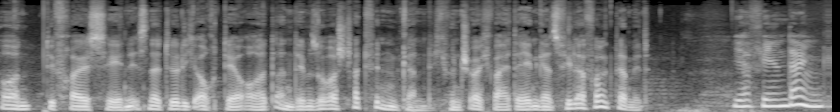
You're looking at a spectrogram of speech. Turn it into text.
Und die freie Szene ist natürlich auch der Ort, an dem sowas stattfinden kann. Ich wünsche euch weiterhin ganz viel Erfolg damit. Ja, vielen Dank.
